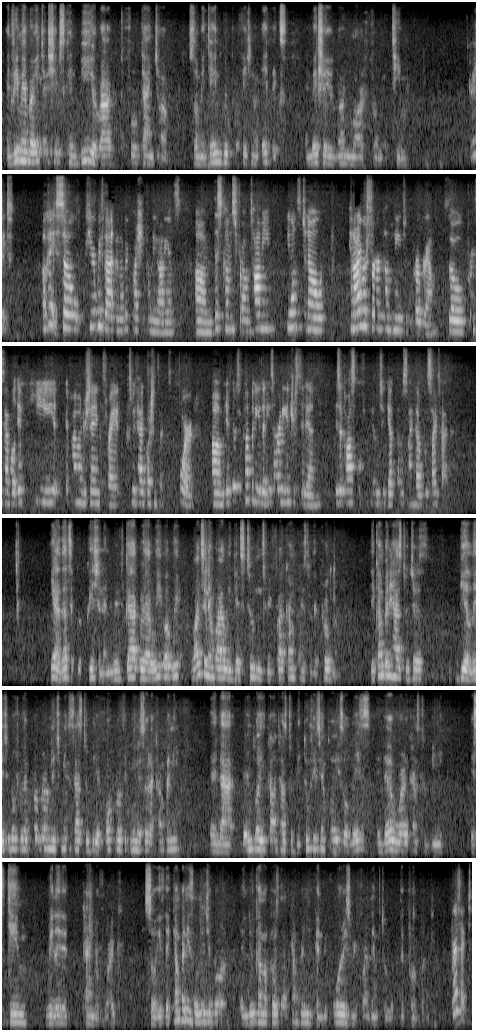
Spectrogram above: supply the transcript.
And remember, internships can be your route to full-time job. So maintain good professional ethics and make sure you learn more from your team. Great. Okay, so here we've got another question from the audience. Um, this comes from Tommy. He wants to know, can I refer a company to the program? So, for example, if he, if I'm understanding this right, because we've had questions like this before, um, if there's a company that he's already interested in, is it possible for him to get them signed up with SciTech? Yeah, that's a good question. And we've got, uh, we, uh, we, once in a while, we get students refer companies to the program. The company has to just be eligible for the program, which means it has to be a for-profit Minnesota company. And uh, the employee count has to be 250 employees or less, and their work has to be a STEM-related kind of work. So if the company is eligible and you come across that company, you can always refer them to the program. Perfect.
